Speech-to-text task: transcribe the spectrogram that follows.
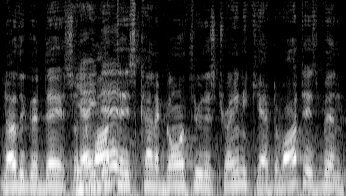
another good day. So Mm-hmm. Yeah. DeVante's kind of going through this training camp. DeVante's been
